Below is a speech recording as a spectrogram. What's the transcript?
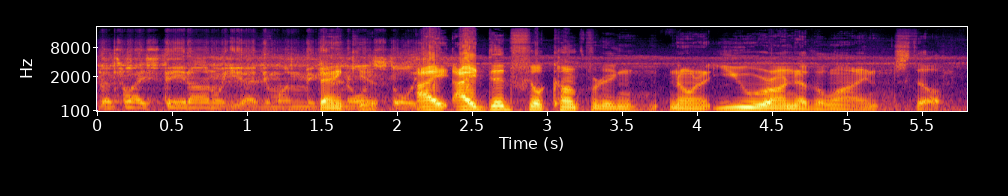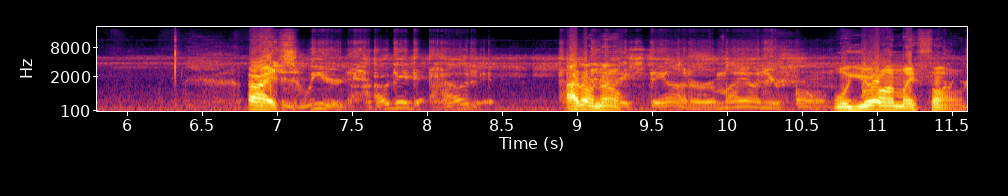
That's why I stayed on with you. I didn't want to make Thank sure no you. one stole you. I, I did feel comforting knowing that you were on the other line still. All right. Which is weird. How did how did I don't did know. I stay on, or am I on your phone? Well, you're on my phone.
